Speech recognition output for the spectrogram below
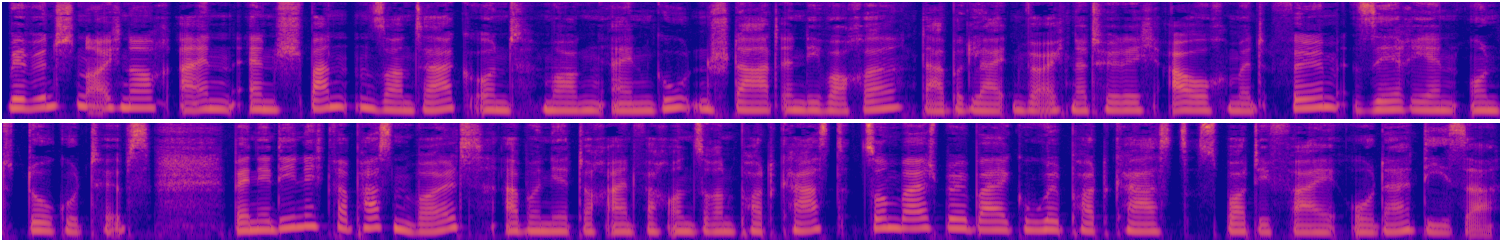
Wir wünschen euch noch einen entspannten Sonntag und morgen einen guten Start in die Woche. Da begleiten wir euch natürlich auch mit Film, Serien und Doku-Tipps. Wenn ihr die nicht verpassen wollt, abonniert doch einfach unseren Podcast, zum Beispiel bei Google Podcast, Spotify oder Deezer.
